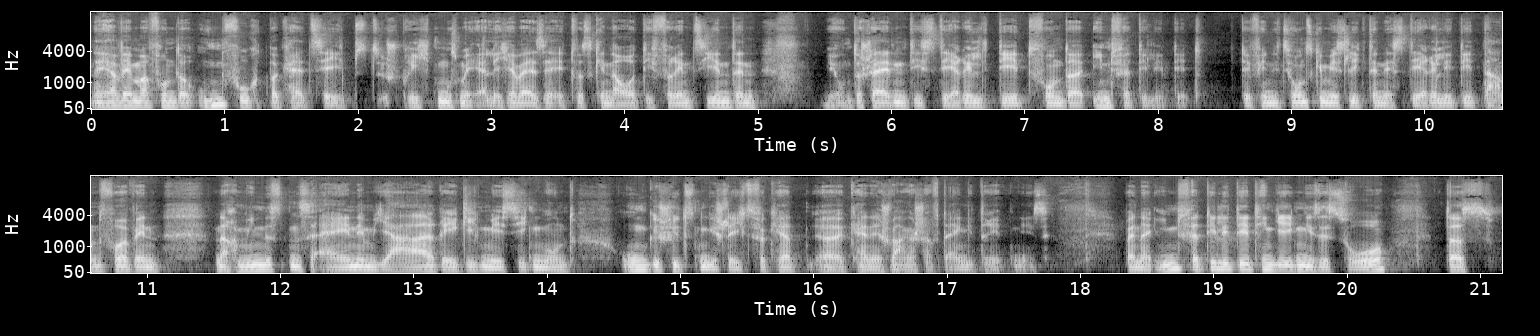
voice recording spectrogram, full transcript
Naja, wenn man von der Unfruchtbarkeit selbst spricht, muss man ehrlicherweise etwas genauer differenzieren, denn wir unterscheiden die Sterilität von der Infertilität. Definitionsgemäß liegt eine Sterilität dann vor, wenn nach mindestens einem Jahr regelmäßigen und ungeschützten Geschlechtsverkehr äh, keine Schwangerschaft eingetreten ist. Bei einer Infertilität hingegen ist es so, dass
